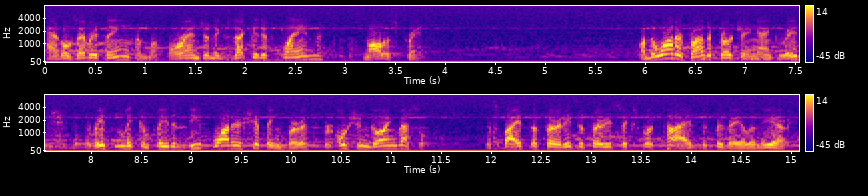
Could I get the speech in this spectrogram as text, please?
handles everything from a four-engine executive plane to the smallest trainer. On the waterfront approaching Anchorage is a recently completed deep water shipping berth for ocean-going vessels, despite the 30 to 36-foot tides that prevail in the area.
